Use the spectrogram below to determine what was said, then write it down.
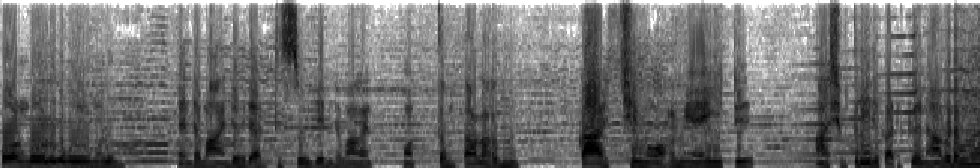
ഫോൺ കോൾ പോകുമ്പോഴും എന്റെ മാന്റെ ഒരു അഡ്രസ്സും എന്റെ മകൻ മൊത്തം തളർന്ന് കാഴ്ചയും ഓർമ്മയായിട്ട് ആശുപത്രിയിൽ കിടക്കുകയാണ്. അവിടെ നിന്ന്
